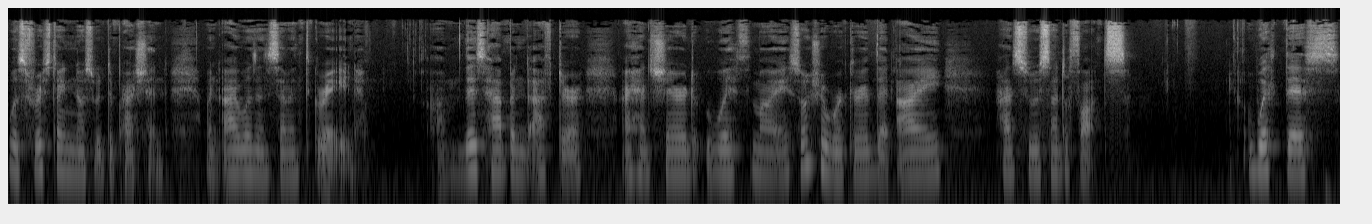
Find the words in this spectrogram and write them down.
was first diagnosed with depression when I was in seventh grade. Um, this happened after I had shared with my social worker that I had suicidal thoughts with this,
